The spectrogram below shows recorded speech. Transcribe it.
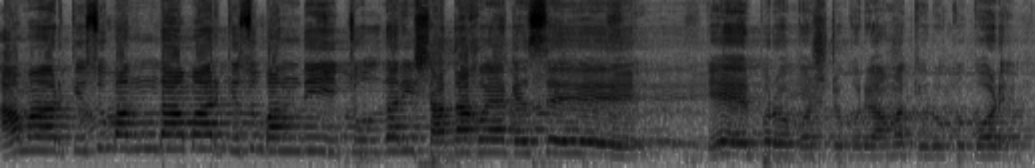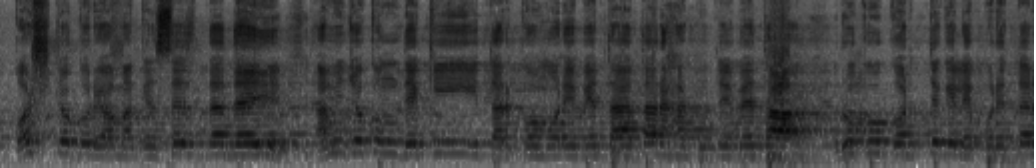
আমার কিছু বান্দা, আমার কিছু বান্দি, চুলদারি সাদা হয়ে গেছে। এরপরও কষ্ট করে আমাকে রুকু করে। কষ্ট করে আমাকে সেজদা দেয়। আমি যখন দেখি তার কোমরে ব্যথা, তার হাঁটুতে ব্যথা, রুকু করতে গেলে পরে তার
